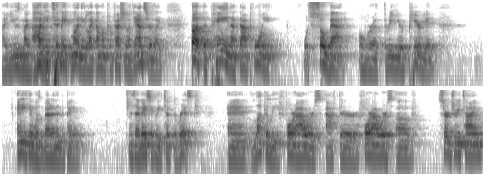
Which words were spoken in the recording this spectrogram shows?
i use my body to make money. Like i'm a professional dancer like but the pain at that point was so bad over a three year period, anything was better than the pain. And so I basically took the risk. And luckily, four hours after four hours of surgery time,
